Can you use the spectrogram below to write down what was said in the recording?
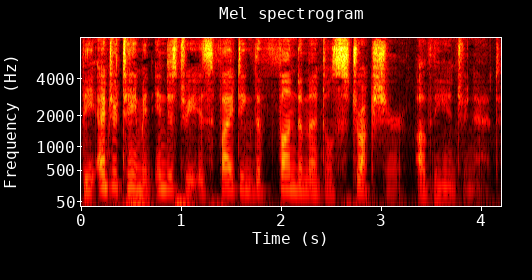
the entertainment industry is fighting the fundamental structure of the internet.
